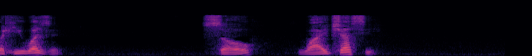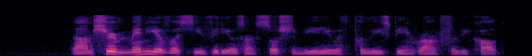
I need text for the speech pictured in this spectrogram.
but he wasn't. So, why Jesse? Now, I'm sure many of us see videos on social media with police being wrongfully called.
